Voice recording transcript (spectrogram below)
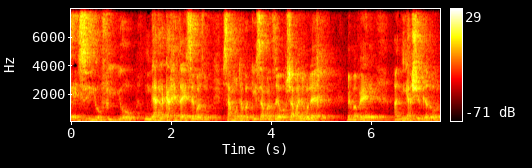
איזה יופי, יואו. הוא מיד לקח את העשב הזו, שם אותה בכיס, אמר, זהו, עכשיו אני הולך בבבל, אני עשיר גדול.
